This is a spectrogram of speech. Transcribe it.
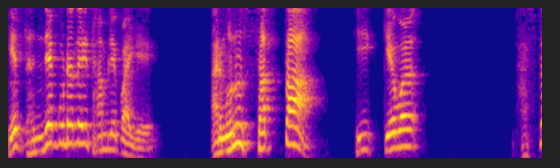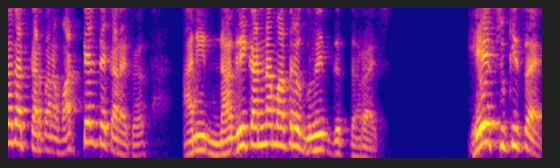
हे धंदे कुठेतरी थांबले पाहिजे. आणि म्हणून सत्ता ही केवळ हस्तगत करताना वाटेल ते करायचं आणि नागरिकांना मात्र गृहित धरायचं. हे चुकीचं आहे.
